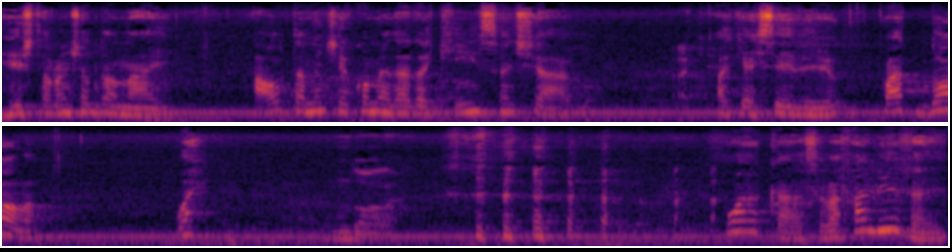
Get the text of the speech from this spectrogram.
restaurante Adonai. Altamente recomendado aqui em Santiago. Aqui. Aqui a cerveja, 4 dólares? Ué, Um dólar. porra, cara, você vai falir, velho.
